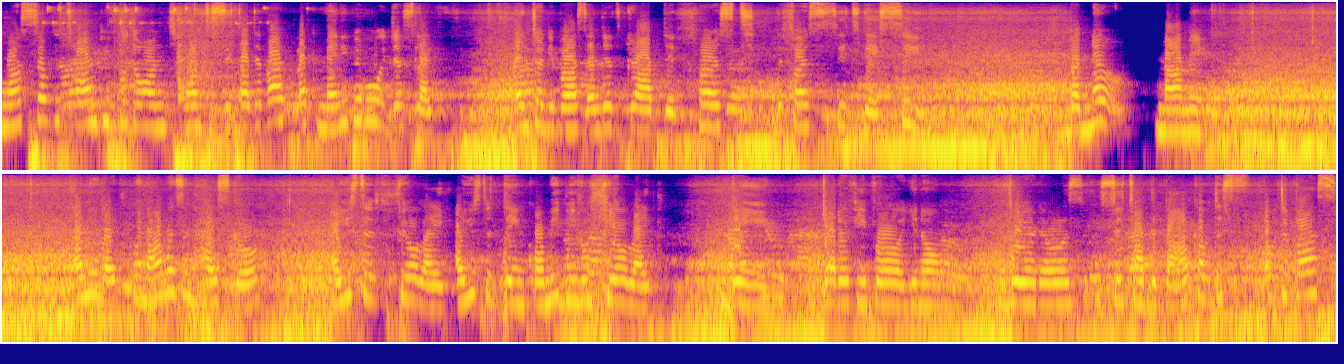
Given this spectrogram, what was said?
most of the time people don't want to sit at the back. Like many people would just like enter the bus and just grab the first the first seat they see. But no not me. I mean like when i was in high school i used to feel like i used to think or maybe even feel like the ghetto people you know weirdos sit at the back of this of the bus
